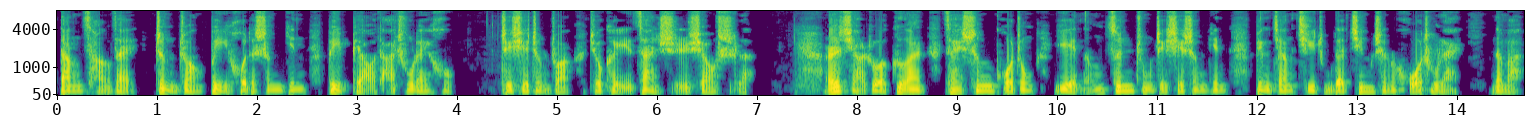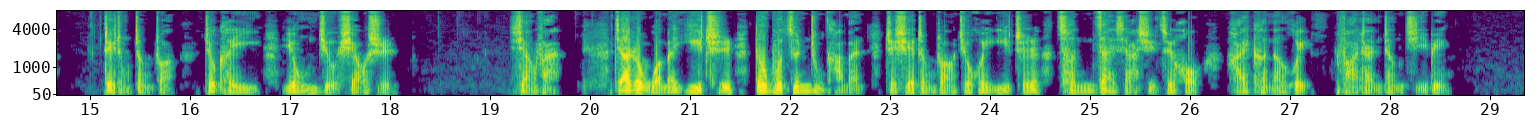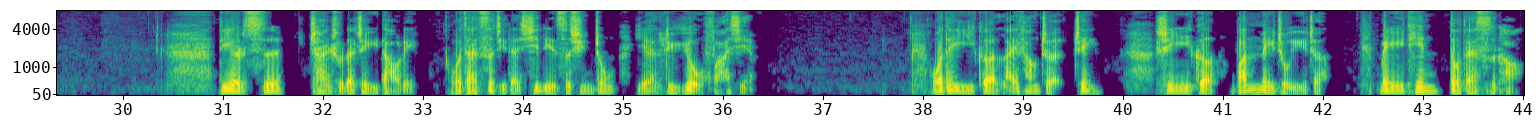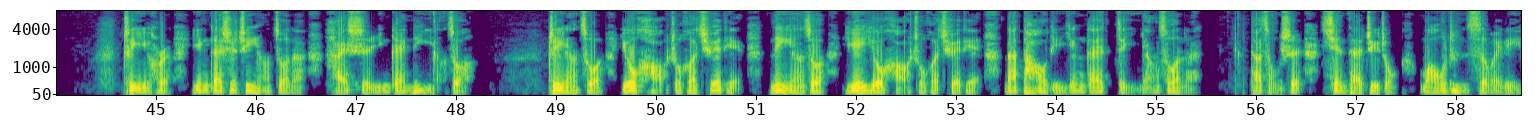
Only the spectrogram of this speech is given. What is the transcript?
当藏在症状背后的声音被表达出来后。这些症状就可以暂时消失了，而假若个案在生活中也能尊重这些声音，并将其中的精神活出来，那么这种症状就可以永久消失。相反，假如我们一直都不尊重他们，这些症状就会一直存在下去，最后还可能会发展成疾病。第二次阐述的这一道理。我在自己的心理咨询中也屡有发现。我的一个来访者 J 是一个完美主义者，每天都在思考：这一会儿应该是这样做呢，还是应该那样做？这样做有好处和缺点，那样做也有好处和缺点，那到底应该怎样做呢？他总是陷在这种矛盾思维里，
